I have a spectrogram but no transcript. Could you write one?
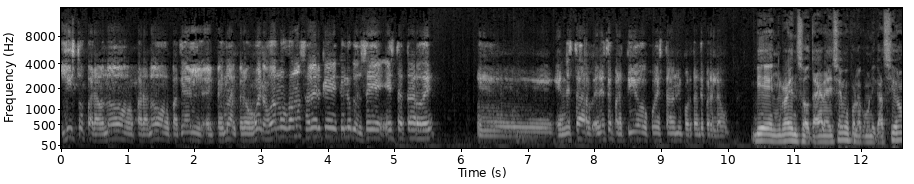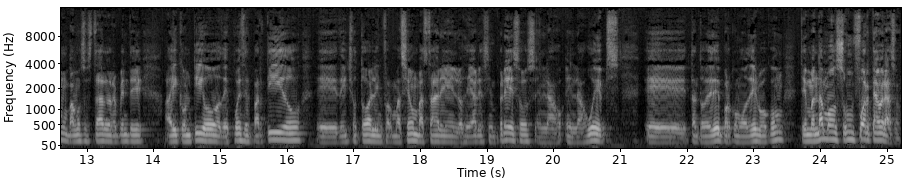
listos para no para no patear el, penal. Pero bueno, vamos vamos a ver qué, es lo que sucede esta tarde eh, en esta en este partido pues tan importante para la U. Bien, Renzo, te agradecemos por la comunicación. Vamos a estar de repente ahí contigo después del partido. Eh, de hecho, toda la información va a estar en los diarios impresos, en, la, en las webs, eh, tanto de Depor como de Bocón. Te mandamos un fuerte abrazo.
